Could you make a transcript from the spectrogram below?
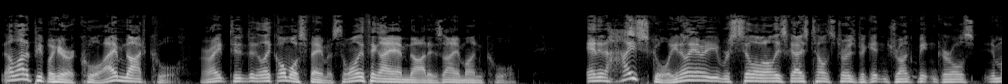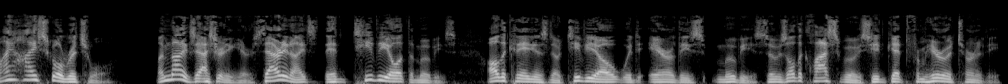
Now, a lot of people here are cool. I'm not cool. All right, like almost famous. The only thing I am not is I am uncool. And in high school, you know, Russillo and all these guys telling stories about getting drunk, meeting girls. In my high school ritual, I'm not exaggerating here. Saturday nights, they had TVO at the movies. All the Canadians know TVO would air these movies. So it was all the classic movies you'd get from here to eternity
